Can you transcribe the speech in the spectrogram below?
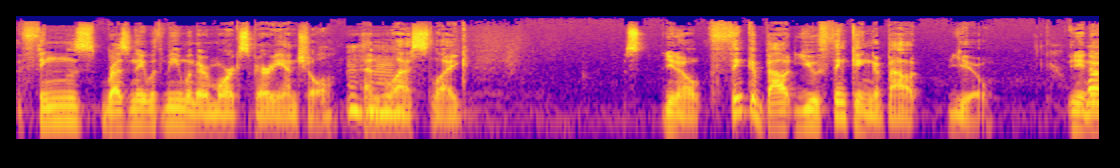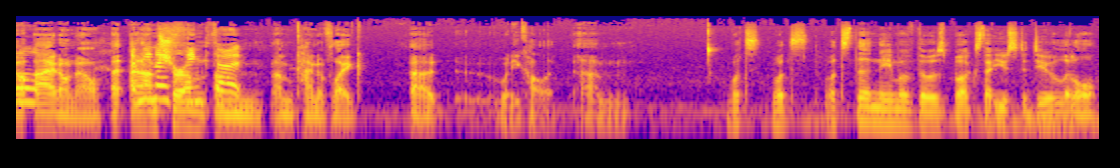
things resonate with me when they're more experiential Mm-hmm. and less like you know think about you thinking about you. You know, I don't know. I, I and mean, I'm I sure I'm, I'm I'm kind of like uh, what do you call it? Um, what's what's what's the name of those books that used to do little?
